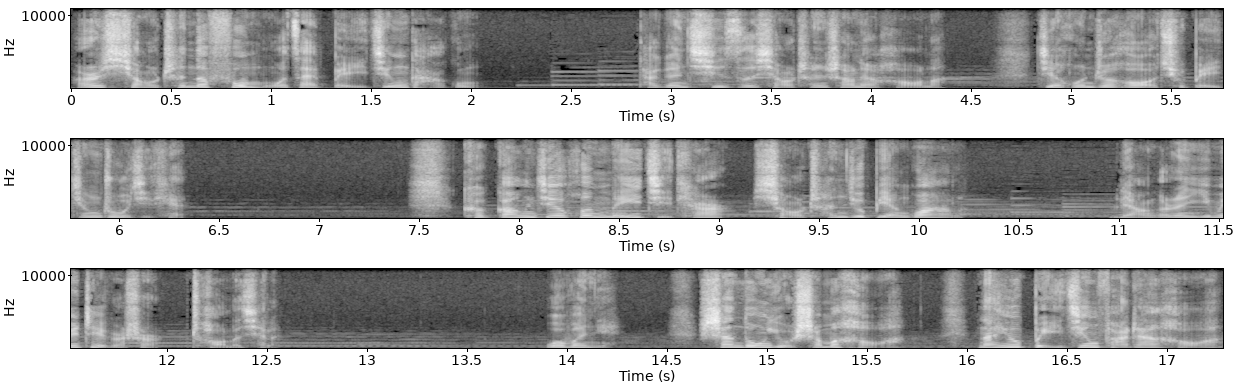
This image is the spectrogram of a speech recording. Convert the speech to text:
而小陈的父母在北京打工，他跟妻子小陈商量好了，结婚之后去北京住几天。可刚结婚没几天，小陈就变卦了，两个人因为这个事儿吵了起来。我问你，山东有什么好啊？哪有北京发展好啊？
